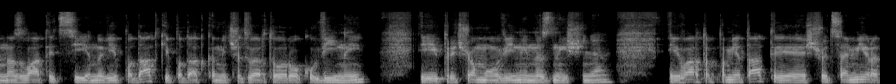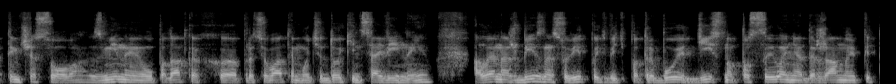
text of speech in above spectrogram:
назвати ці нові податки податками четвертого року війни, і причому війни на знищення. І варто пам'ятати, що ця міра тимчасова. Зміни у податках е, працюватимуть до кінця війни, але наш бізнес у відповідь потребує дійсно посилення державної підтримки.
